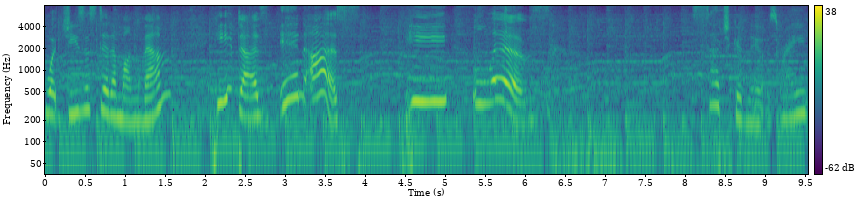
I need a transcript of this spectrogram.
What Jesus did among them, he does in us. He lives. Such good news, right?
